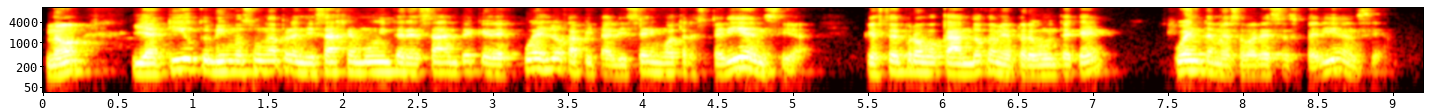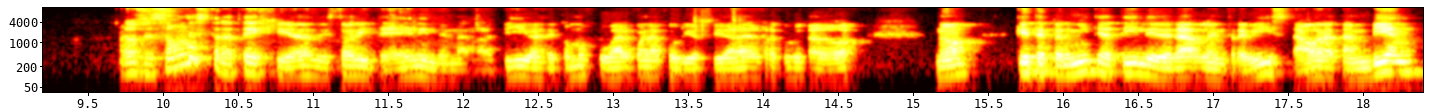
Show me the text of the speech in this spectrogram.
¿No? Y aquí tuvimos un aprendizaje muy interesante que después lo capitalicé en otra experiencia, que estoy provocando que me pregunte qué, cuéntame sobre esa experiencia. Entonces, son estrategias de storytelling, de narrativas, de cómo jugar con la curiosidad del reclutador, ¿no? Que te permite a ti liderar la entrevista. Ahora también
